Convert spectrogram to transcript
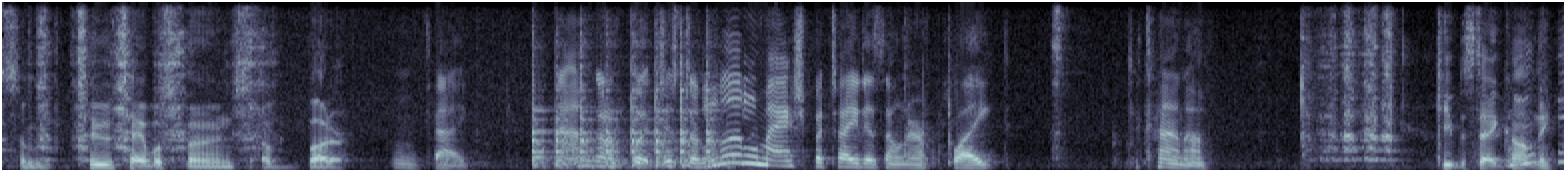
some two tablespoons of butter. Okay. I'm gonna put just a little mashed potatoes on our plate to kind of. Keep the steak company.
